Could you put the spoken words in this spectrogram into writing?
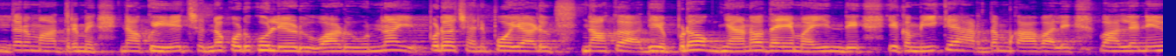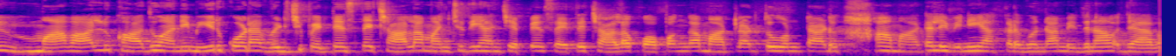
ఇద్దరు మాత్రమే. నాకు ఏ చిన్న కొడుకు లేడు. వాడు ఉన్నా ఎప్పుడో చనిపోయాడు. నాకు అది ఎప్పుడో జ్ఞానోదయం అయింది. ఇక మీకే అర్థం కావాలి. వాళ్ళని మా వాళ్ళు కాదు అని మీరు కూడా విడిచిపెట్టేస్తే చాలా మంచిది అని చెప్పేసి అయితే చాలా కోపంగా మాట్లాడుతూ ఉంటాడు. ఆ మాటలు విని అక్కడ ఉన్న మిథున దేవ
